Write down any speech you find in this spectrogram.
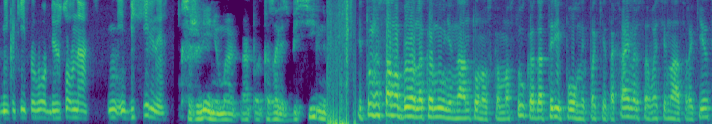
никакие ПВО, безусловно, н- бессильны. К сожалению, мы оказались бессильны. И то же самое было накануне на Антоновском мосту, когда три полных пакета «Хаймерса», 18 ракет,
